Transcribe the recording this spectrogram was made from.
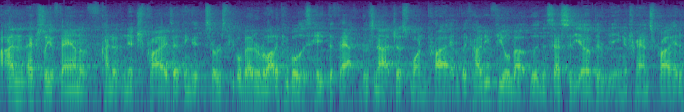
I'm actually a fan of kind of niche prides. I think it serves people better, but a lot of people just hate the fact that there's not just one pride. Like, how do you feel about the necessity of there being a trans pride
